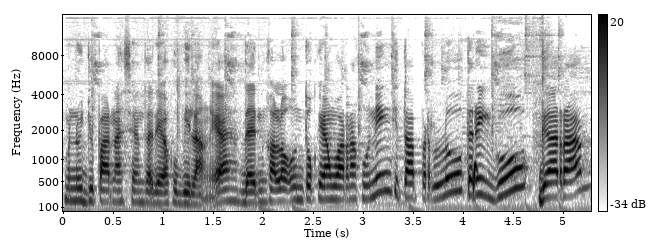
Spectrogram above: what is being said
menuju panas yang tadi aku bilang ya. Dan kalau untuk yang warna kuning kita perlu terigu, garam,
